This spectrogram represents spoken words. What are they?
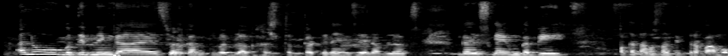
Hello, good evening guys. Welcome to my vlog. Hashtag 39 Zena Vlogs. Guys, ngayong gabi, pagkatapos natin trabaho,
